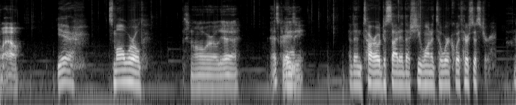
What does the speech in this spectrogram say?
Wow. Yeah. Small world. Small world. Yeah. That's crazy. And then Taro decided that she wanted to work with her sister.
